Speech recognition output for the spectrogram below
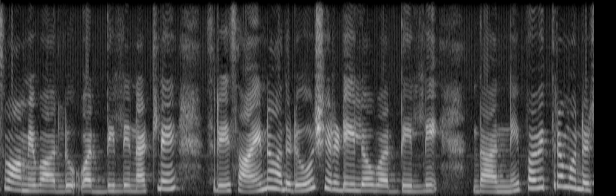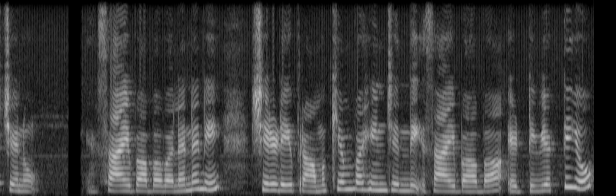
స్వామి వాళ్ళు వర్ధిల్లినట్లే శ్రీ సాయినాథుడు షిరిడీలో వర్ధిల్లి దాన్ని పవిత్రమునర్చెను. సాయిబాబా వలననే షిరిడి ప్రాముఖ్యం వహించింది. సాయిబాబా ఎట్టి వ్యక్తియో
